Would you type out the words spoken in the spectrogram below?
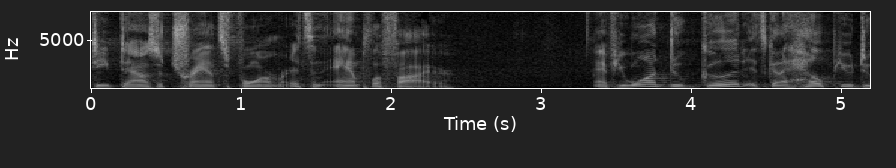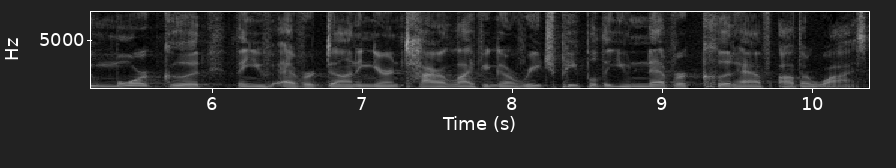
deep down, is a transformer. It's an amplifier. And if you want to do good, it's going to help you do more good than you've ever done in your entire life. You're going to reach people that you never could have otherwise.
